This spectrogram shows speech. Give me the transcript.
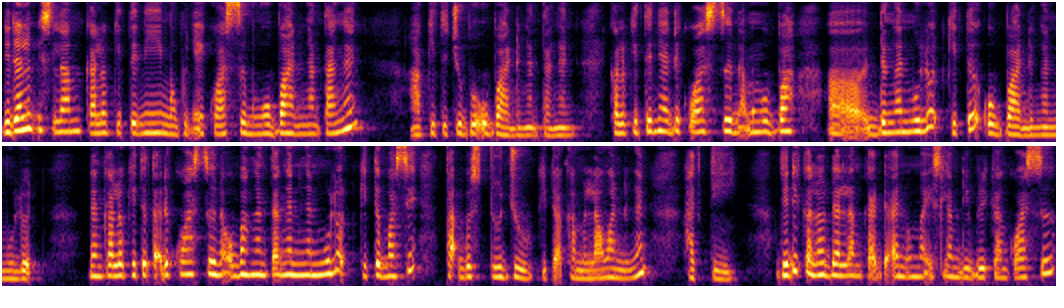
Di dalam Islam, kalau kita ni mempunyai kuasa mengubah dengan tangan, ha, kita cuba ubah dengan tangan. Kalau kita ni ada kuasa nak mengubah uh, dengan mulut, kita ubah dengan mulut. Dan kalau kita tak ada kuasa nak ubah dengan tangan dengan mulut, kita masih tak bersetuju. Kita akan melawan dengan hati. Jadi kalau dalam keadaan umat Islam diberikan kuasa,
